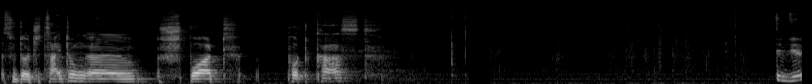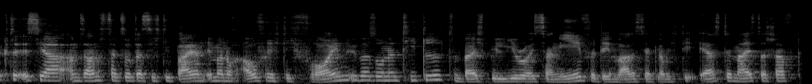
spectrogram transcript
Süddeutsche Zeitung, äh, Sport Podcast. wirkte es ja am Samstag so, dass sich die Bayern immer noch aufrichtig freuen über so einen Titel. Zum Beispiel Leroy Sané, für den war das ja, glaube ich, die erste Meisterschaft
